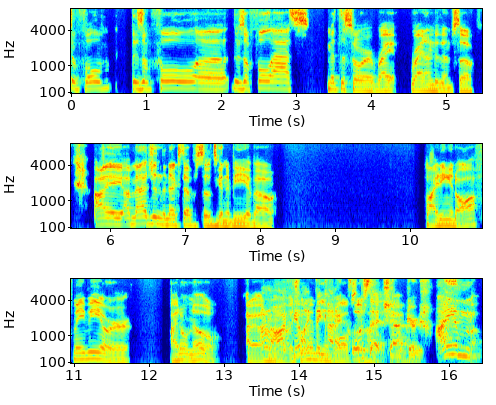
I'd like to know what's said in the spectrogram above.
a full there's a full uh there's a full ass mythosaur right right under them. So I imagine the next episode's gonna be about fighting it off, maybe, or I don't know. I, I don't know. I feel like they kind of closed somehow. that chapter. I am.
